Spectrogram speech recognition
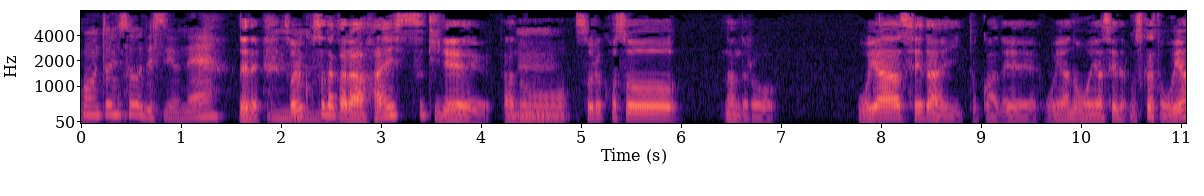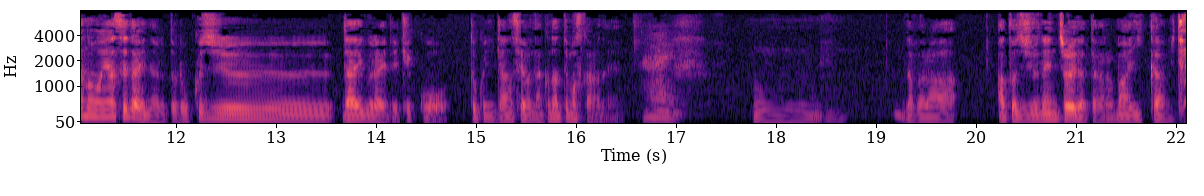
本当にそうですよね。ででうん、それこそだから排出期で、あの、うんそれこそ、なんだろう、親世代とかで、親の親世代、少なくとも親の親世代になると60代ぐらいで結構、特に男性は亡くなってますからね。はい。うん。だから、あと10年ちょいだったから、まあいいか、みたい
